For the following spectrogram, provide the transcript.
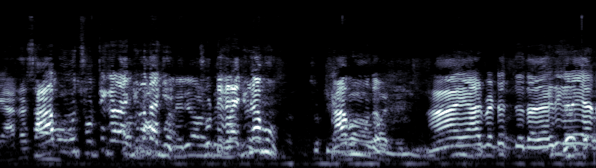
यार साहब वो छुट्टी करा जू ना छुट्टी करा जू ना मु साहब मु तो। हाँ यार बेटा दादागिरी करे यार।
